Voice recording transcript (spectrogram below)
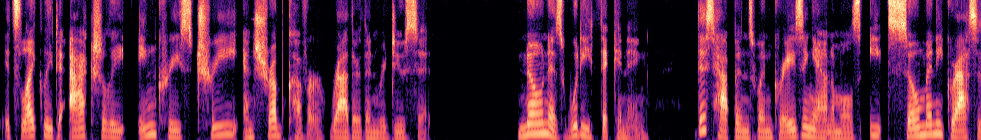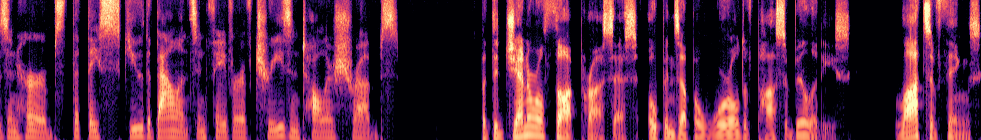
it's likely to actually increase tree and shrub cover rather than reduce it. Known as woody thickening, this happens when grazing animals eat so many grasses and herbs that they skew the balance in favor of trees and taller shrubs. But the general thought process opens up a world of possibilities. Lots of things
